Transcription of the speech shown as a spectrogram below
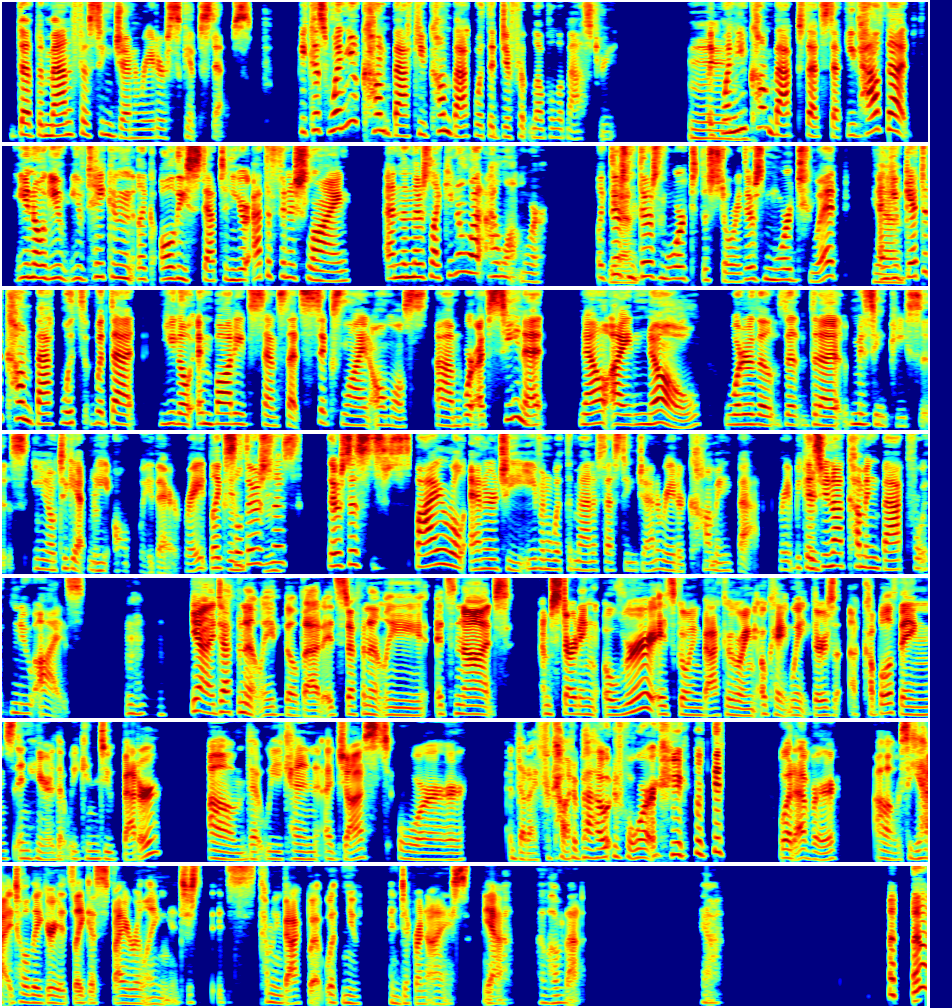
that the manifesting generator skips steps because when you come back, you come back with a different level of mastery. Mm. Like when you mm. come back to that step, you have that, you know, you, you've taken like all these steps and you're at the finish line. And then there's like, you know what? I want more. Like there's, yeah. there's more to the story. There's more to it. Yeah. And you get to come back with, with that, you know, embodied sense, that six line almost, um, where I've seen it. Now I know what are the, the, the missing pieces, you know, to get me all the way there. Right. Like, so mm-hmm. there's this, there's this spiral energy, even with the manifesting generator coming back, right? Because mm-hmm. you're not coming back for with new eyes. Mm-hmm. Yeah, I definitely feel that. It's definitely, it's not, I'm starting over. It's going back and going, okay, wait, there's a couple of things in here that we can do better, um, that we can adjust or that I forgot about or whatever. Um, so yeah, I totally agree. It's like a spiraling. It's just, it's coming back, but with new and different eyes. Yeah. I love that. Yeah.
